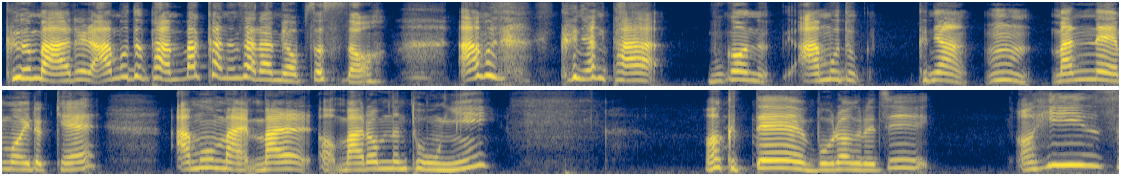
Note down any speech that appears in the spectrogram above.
그 말을 아무도 반박하는 사람이 없었어. 아무도, 그냥 다 무거운, 아무도 그냥, 음, 맞네. 뭐 이렇게. 아무 말, 말, 어, 말 없는 동의. 아, 그때 뭐라 그러지? 어, he's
